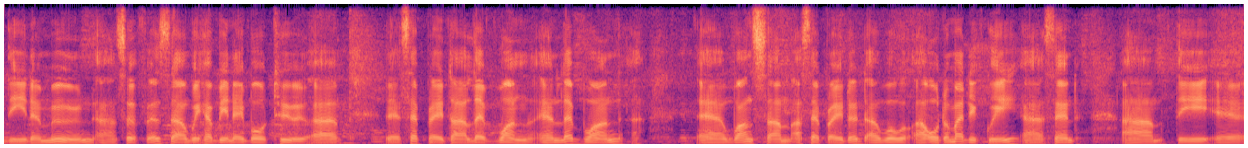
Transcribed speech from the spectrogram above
the, the moon uh, surface, uh, we have been able to uh, separate LEV 1. And LEV 1, once um, separated, will automatically send um, the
